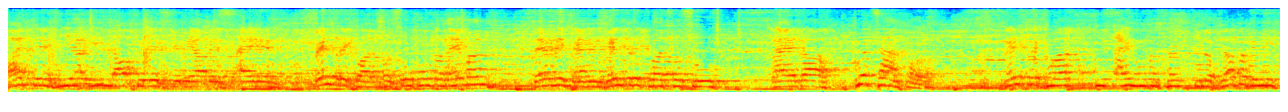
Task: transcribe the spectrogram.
heute hier im Laufe des Gewerbes einen Weltrekordversuch unternehmen, nämlich einen Weltrekordversuch bei der Kurzhantel. Weltrekord ist 105 Kilo Körpergewicht,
